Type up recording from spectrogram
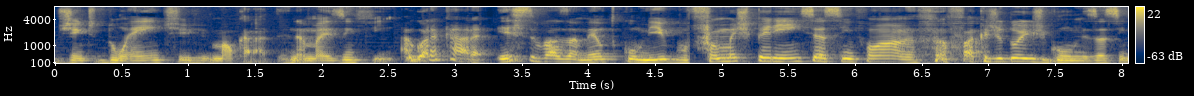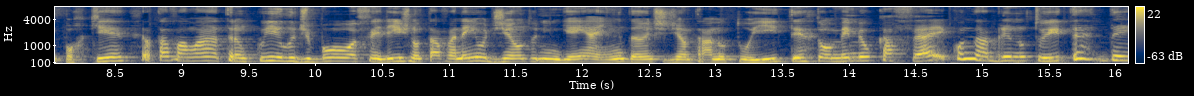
gente doente, mau caráter, né? Mas enfim. Agora, cara, esse vazamento comigo foi uma experiência, assim, foi uma, uma faca de dois gumes, assim, porque eu tava lá tranquilo, de boa, feliz, não tava nem odiando ninguém ainda antes de entrar no Twitter, tomei meu café e quando abri no Twitter, dei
